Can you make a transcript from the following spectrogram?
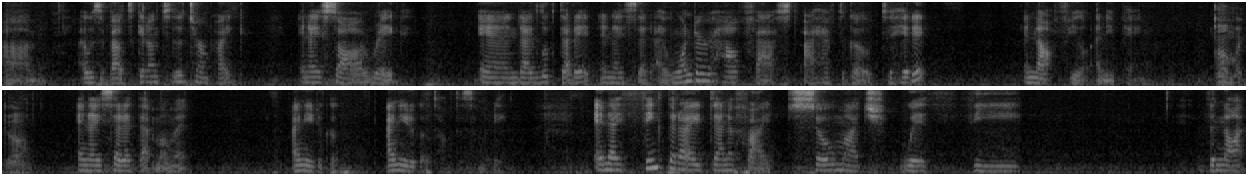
um, I was about to get onto the turnpike, and I saw a rig, and I looked at it, and I said, I wonder how fast I have to go to hit it, and not feel any pain. Oh my god. And I said at that moment, I need to go. I need to go talk to somebody. And I think that I identified so much with the the not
